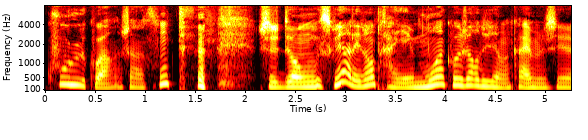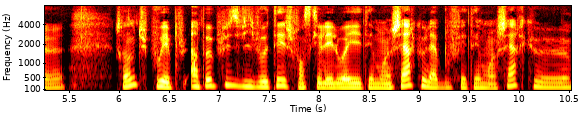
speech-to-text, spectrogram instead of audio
cool, quoi. J'ai l'impression que, je dois me souvenir, les gens travaillaient moins qu'aujourd'hui, hein, quand même. Je, je que tu pouvais un peu plus vivoter. Je pense que les loyers étaient moins chers, que la bouffe était moins chère, que.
